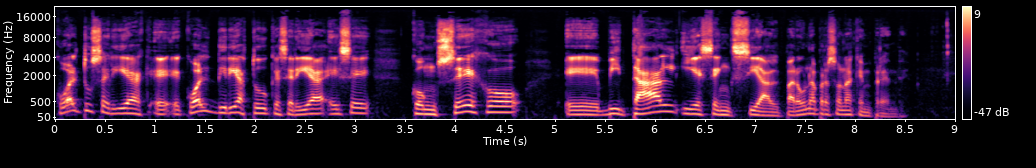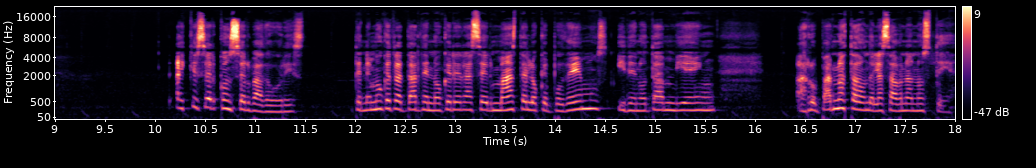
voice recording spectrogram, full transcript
¿cuál, tú serías, eh, eh, ¿cuál dirías tú que sería ese consejo eh, vital y esencial para una persona que emprende? hay que ser conservadores. Tenemos que tratar de no querer hacer más de lo que podemos y de no también arroparnos hasta donde la sábana nos dé.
